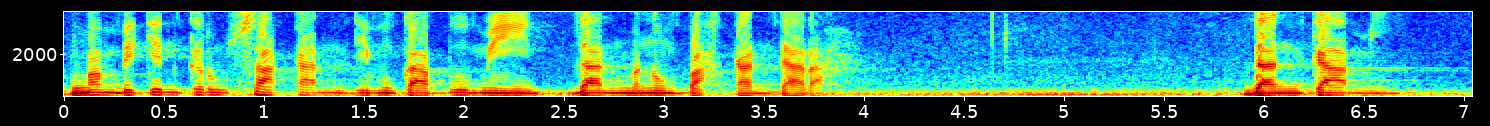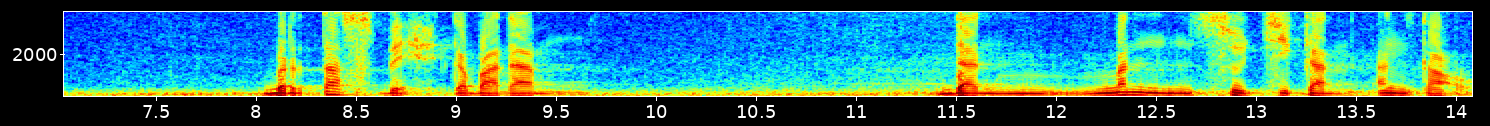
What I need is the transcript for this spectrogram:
membuat kerusakan di muka bumi dan menumpahkan darah dan kami bertasbih kepadamu dan mensucikan engkau.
